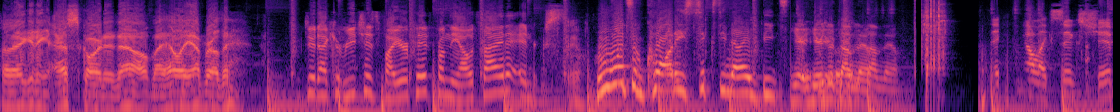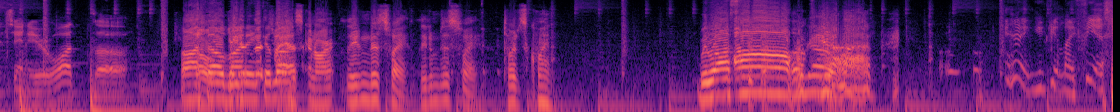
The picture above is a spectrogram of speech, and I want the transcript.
Oh, they're getting escorted out. But hell yeah, brother. Dude, I could reach his fire pit from the outside and. Who wants some quality 69 beats? Here, here's your thumbnail. They got like six ships in here. What the? Oh, I Oh, fell, lead him Good way, luck. Escanor. Lead him this way. Lead him this way. Towards Quinn. We lost. Oh, oh the- no. God. you get my fist.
